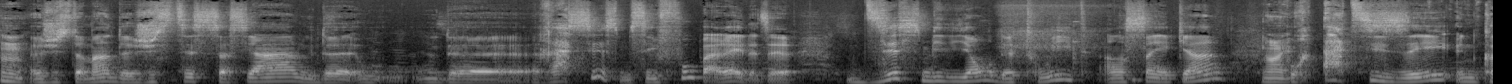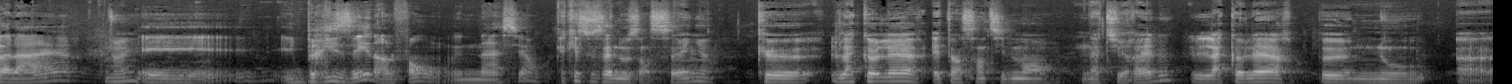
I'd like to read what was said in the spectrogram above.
Hmm. euh, justement de justice sociale ou de, ou, ou de racisme. C'est fou pareil de dire 10 millions de tweets en 5 ans Ouais. pour attiser une colère Ouais. et, et briser dans le fond une nation. Qu'est-ce que ça nous enseigne? Que la colère est un sentiment naturel. La colère peut nous euh,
